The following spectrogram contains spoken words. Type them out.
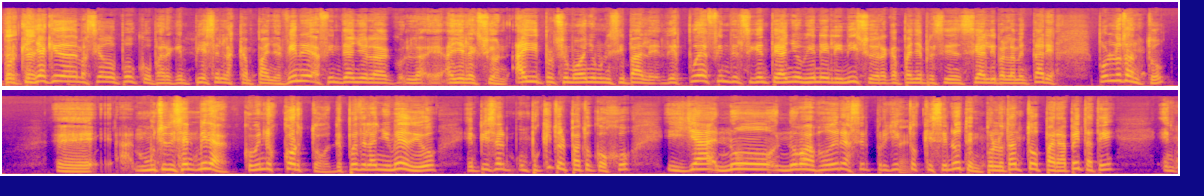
Porque ya queda demasiado poco para que empiecen las campañas. Viene a fin de año la, eh, hay elección, hay el próximo año municipales, después a fin del siguiente año viene el inicio de la campaña presidencial y parlamentaria. Por lo tanto, eh, muchos dicen, mira, gobiernos cortos, después del año y medio empieza un poquito el pato cojo y ya no, no vas a poder hacer proyectos que se noten. Por lo tanto, parapétate en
